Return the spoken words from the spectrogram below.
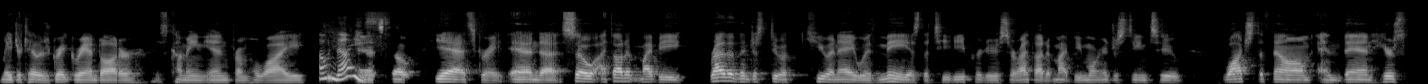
Major Taylor's great granddaughter is coming in from Hawaii. Oh, nice. And so yeah, it's great. And uh, so I thought it might be rather than just do a Q&A with me as the TV producer, I thought it might be more interesting to watch the film and then here's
